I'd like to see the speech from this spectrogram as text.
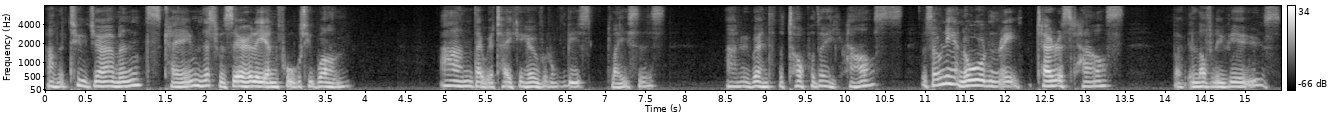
and the two Germans came. This was early in 41. And they were taking over all these places. And we went to the top of the house. It was only an ordinary terraced house, but lovely views.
